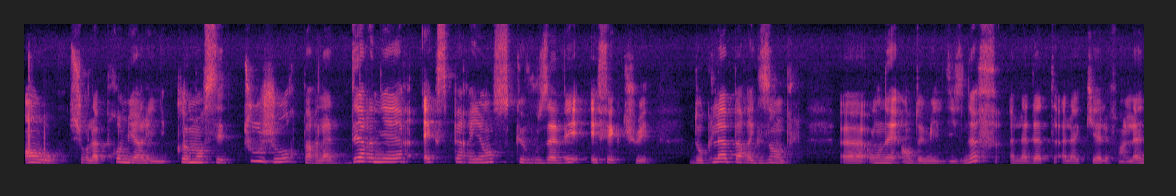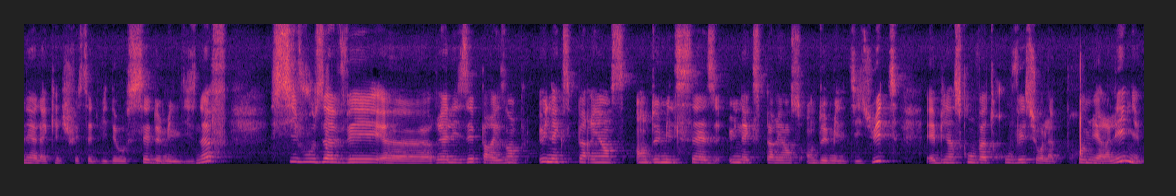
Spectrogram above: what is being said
en haut, sur la première ligne. Commencez toujours par la dernière expérience que vous avez effectuée. Donc là, par exemple, on est en 2019, la date à laquelle, enfin l'année à laquelle je fais cette vidéo, c'est 2019. Si vous avez euh, réalisé par exemple une expérience en 2016, une expérience en 2018, eh bien ce qu'on va trouver sur la première ligne,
